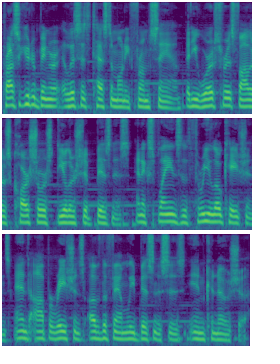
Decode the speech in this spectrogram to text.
Prosecutor Binger elicits testimony from Sam that he works for his father's car source dealership business and explains the three locations and operations of the family businesses in Kenosha.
